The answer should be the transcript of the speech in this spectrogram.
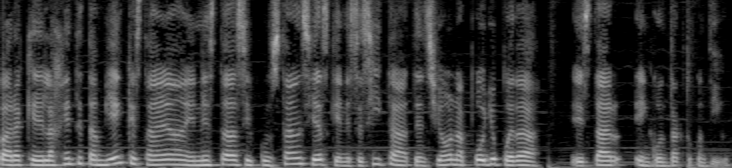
para que la gente también que está en estas circunstancias, que necesita atención, apoyo, pueda estar en contacto contigo.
